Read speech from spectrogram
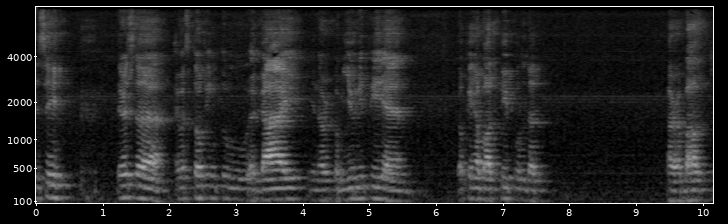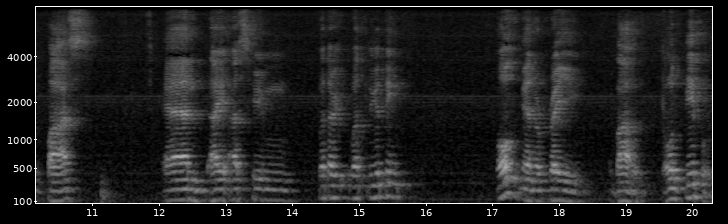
you see, there's a, I was talking to a guy in our community and talking about people that are about to pass. And I asked him, what, are, what do you think old men are praying about? Old people.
